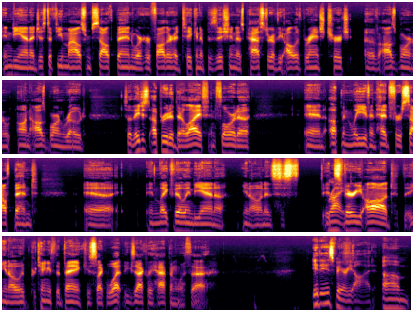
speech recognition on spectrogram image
Indiana, just a few miles from South Bend, where her father had taken a position as pastor of the Olive Branch Church of Osborne on Osborne Road. So they just uprooted their life in Florida and up and leave and head for South Bend uh, in Lakeville, Indiana. You know, and it's just it's Right. very odd, you know, pertaining to the bank. It's like what exactly happened with that? It is very odd. Um,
